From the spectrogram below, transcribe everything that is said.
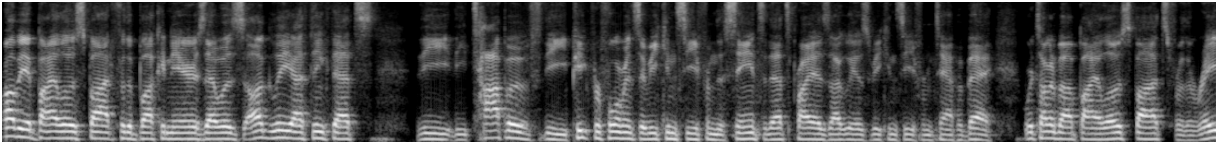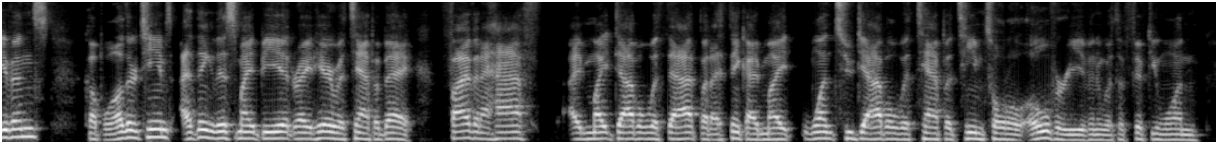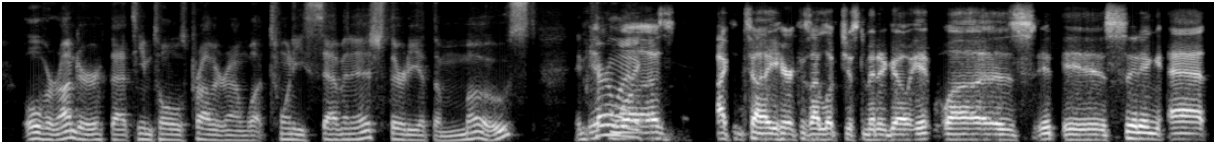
Probably a buy low spot for the Buccaneers. That was ugly. I think that's the the top of the peak performance that we can see from the Saints. So that's probably as ugly as we can see from Tampa Bay. We're talking about buy low spots for the Ravens, a couple other teams. I think this might be it right here with Tampa Bay. Five and a half. I might dabble with that, but I think I might want to dabble with Tampa team total over even with a 51 over under. That team total is probably around what 27 ish, 30 at the most. In Carolina, was, I can tell you here because I looked just a minute ago. It was, it is sitting at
